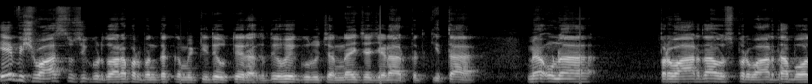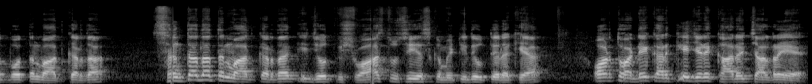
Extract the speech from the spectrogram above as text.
ਇਹ ਵਿਸ਼ਵਾਸ ਤੁਸੀਂ ਗੁਰਦੁਆਰਾ ਪ੍ਰਬੰਧਕ ਕਮੇਟੀ ਦੇ ਉੱਤੇ ਰੱਖਦੇ ਹੋਏ ਗੁਰੂ ਚਰਨਾਂ 'ਚ ਜਿਹੜਾ ਅਰਪਿਤ ਕੀਤਾ ਮੈਂ ਉਹਨਾਂ ਪਰਿਵਾਰ ਦਾ, ਉਸ ਪਰਿਵਾਰ ਦਾ ਬਹੁਤ-ਬਹੁਤ ਧੰਨਵਾਦ ਕਰਦਾ। ਸੰਗਤਾਂ ਦਾ ਧੰਨਵਾਦ ਕਰਦਾ ਕਿ ਜੋ ਵਿਸ਼ਵਾਸ ਤੁਸੀਂ ਇਸ ਕਮੇਟੀ ਦੇ ਉੱਤੇ ਰੱਖਿਆ ਔਰ ਤੁਹਾਡੇ ਕਰਕੇ ਜਿਹੜੇ ਕਾਰਜ ਚੱਲ ਰਹੇ ਹੈ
